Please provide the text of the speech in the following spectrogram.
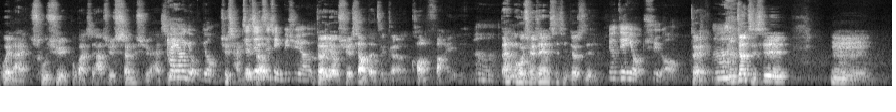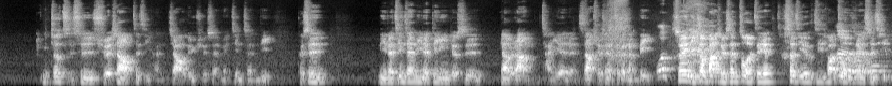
未来出去，不管是他去升学还是他要有用，去产业这件事情必须要有。对，有学校的这个 qualified。嗯，但我觉得这件事情就是，有点有趣哦。对，嗯。你就只是，嗯，你就只是学校自己很焦虑，学生没竞争力。可是你的竞争力的定义就是要让产业的人知道学生有这个能力，所以你就帮学生做了这些设计的计划，做了这件事嗯情，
